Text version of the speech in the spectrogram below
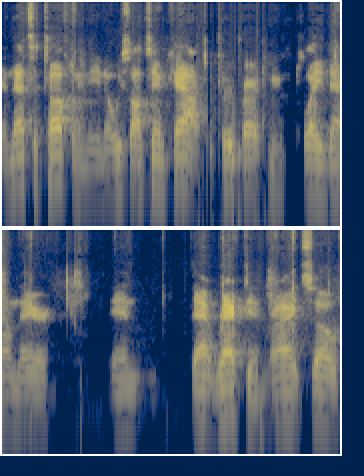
and that's a tough one. You know, we saw Tim Couch, a true freshman, play down there, and that wrecked him, right? So,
